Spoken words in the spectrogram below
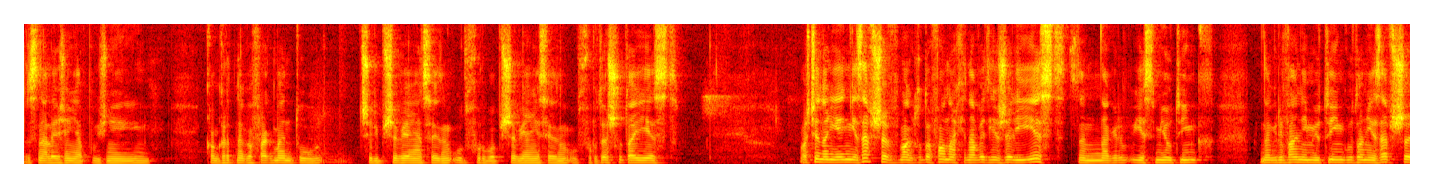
znalezienia później konkretnego fragmentu, czyli przewijania co jeden utwór, bo przewijanie co jeden utwór też tutaj jest. Właśnie no nie, nie zawsze w magnetofonach, nawet jeżeli jest ten jest muting, nagrywanie mutingu, to nie zawsze,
